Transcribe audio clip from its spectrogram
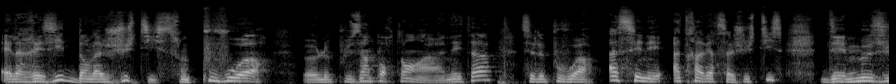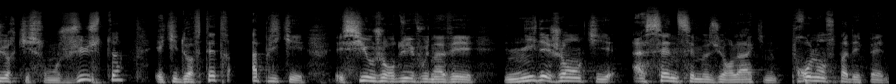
elle réside dans la justice. Son pouvoir euh, le plus important à un État, c'est de pouvoir asséner à travers sa justice des mesures qui sont justes et qui doivent être appliquées. Et si aujourd'hui vous n'avez ni des gens qui assènent ces mesures-là, qui ne prononcent pas des peines,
